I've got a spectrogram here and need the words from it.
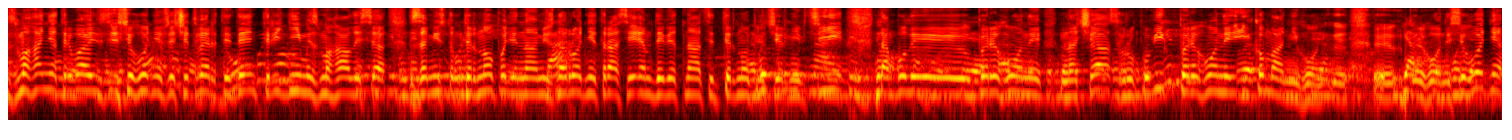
Змагання тривають сьогодні вже четвертий день. Три дні ми змагалися за містом Тернополі на міжнародній трасі М-19 Тернопіль-Чернівці. Там були перегони на час, групові перегони і командні е, перегони. Сьогодні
